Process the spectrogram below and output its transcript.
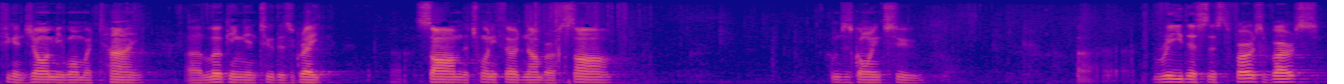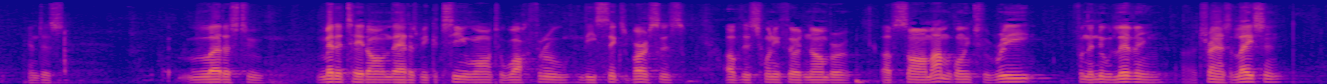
if you can join me one more time, uh, looking into this great uh, psalm, the 23rd number of Psalm. I'm just going to uh, read this, this first verse and just let us to meditate on that as we continue on to walk through these six verses of this 23rd number of Psalm. I'm going to read from the New Living uh, Translation.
